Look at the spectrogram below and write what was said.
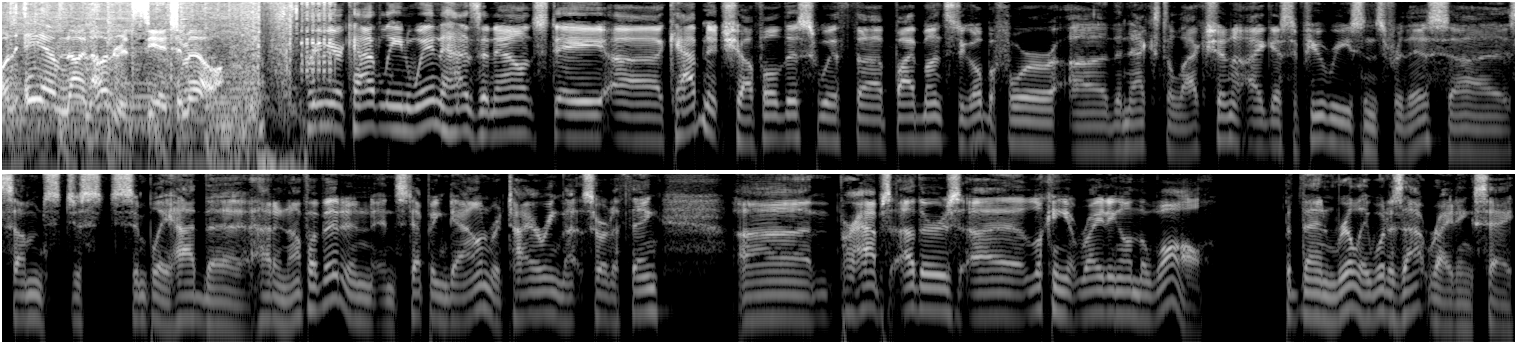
on AM 900 CHML. Premier Kathleen Wynne has announced a uh, cabinet shuffle. This with uh, five months to go before uh, the next election. I guess a few reasons for this. Uh, some just simply had the had enough of it and, and stepping down, retiring, that sort of thing. Um, perhaps others uh, looking at writing on the wall. But then, really, what does that writing say?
